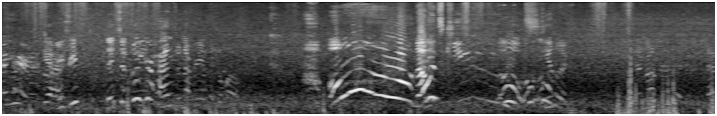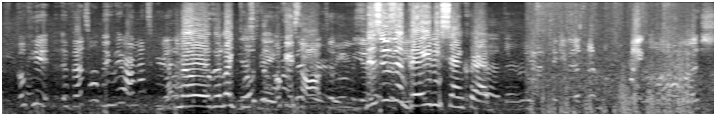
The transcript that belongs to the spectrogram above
It's right here. Yeah. You see? They took out your hands whenever you pick them up. Oh, that one's cute. Oh, see, look. Okay, if that's how big they are, I'm not scared. No, they're like this big. Okay, stop, please. This is a baby sand crab. They're really Oh my gosh.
